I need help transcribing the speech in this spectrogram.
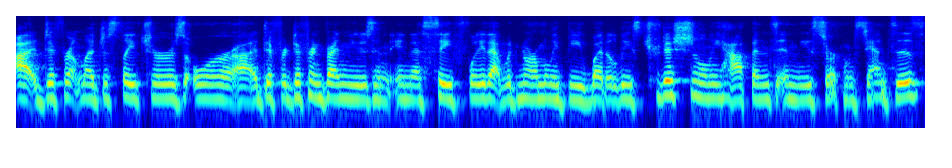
uh, different legislatures or uh, different different venues in, in a safe way. That would normally be what at least traditionally happens in these circumstances.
